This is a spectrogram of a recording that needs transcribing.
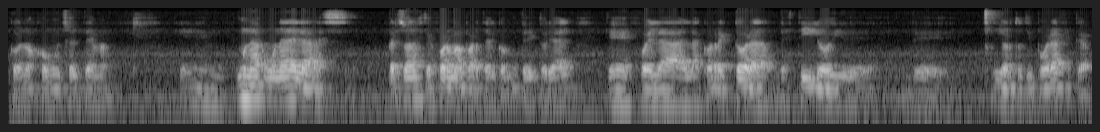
conozco mucho el tema. Una, una de las personas que forma parte del comité editorial, que fue la, la correctora de estilo y de, de y ortotipográfica,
